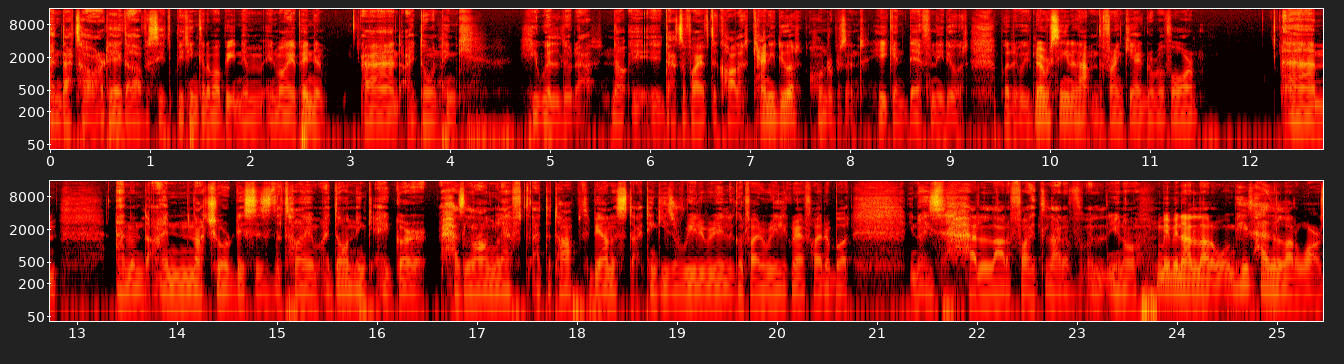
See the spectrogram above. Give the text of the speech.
and that's how Ortega obviously be thinking about beating him, in my opinion. And I don't think he will do that. Now, it, it, that's if I have to call it. Can he do it? 100%. He can definitely do it. But we've never seen it happen to Frankie Edgar before. Um, and I'm not sure this is the time. I don't think Edgar has long left at the top. To be honest, I think he's a really, really good fighter, really great fighter. But you know, he's had a lot of fights, a lot of you know, maybe not a lot of. He's had a lot of wars.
